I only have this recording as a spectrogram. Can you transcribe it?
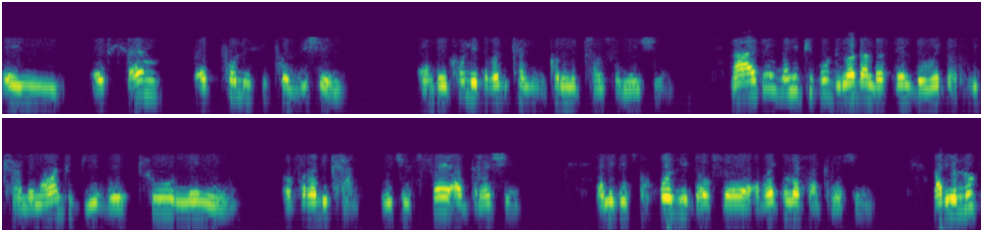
a a firm a policy position, and they call it radical economic transformation. Now, I think many people do not understand the word radical, and I want to give a true meaning of radical, which is fair aggression, and it is opposite of uh, reckless aggression. But you look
